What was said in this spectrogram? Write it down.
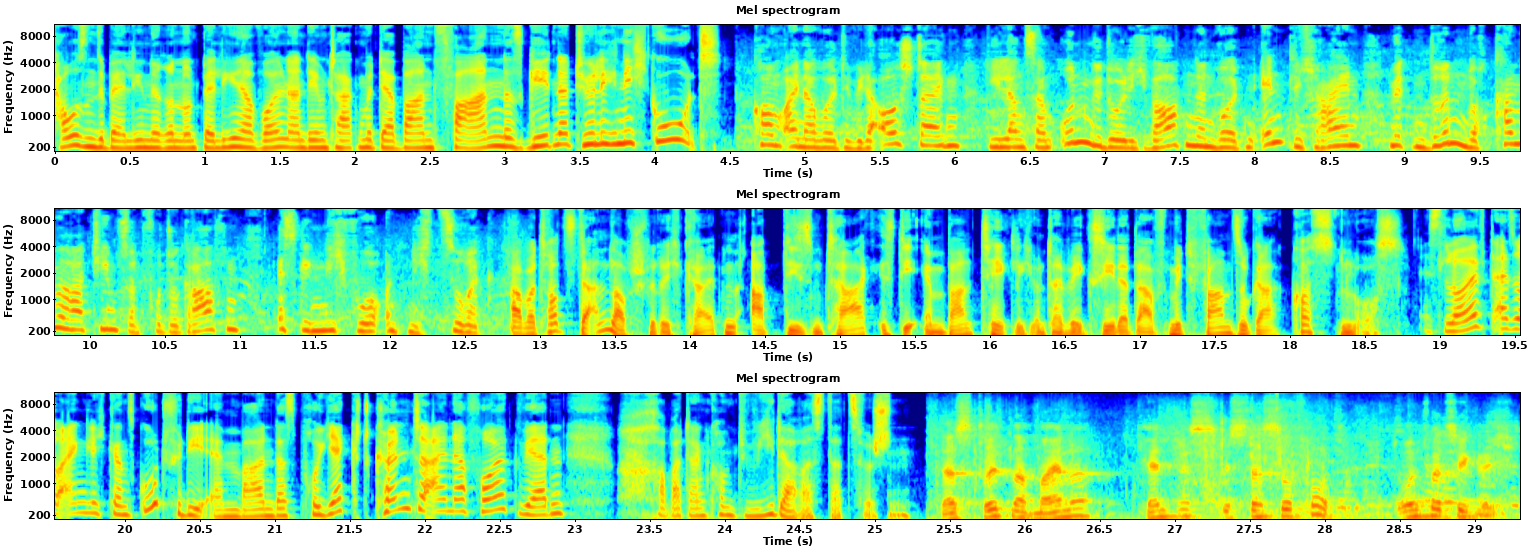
Tausende Berlinerinnen und Berliner wollen an dem Tag mit der Bahn fahren. Das geht natürlich nicht gut. Kaum einer wollte wieder aussteigen. Die langsam ungeduldig Wartenden wollten endlich rein. Mittendrin noch Kamerateams und Fotografen. Es ging nicht vor und nicht zurück. Aber trotz der Anlaufschwierigkeiten, ab diesem Tag ist die M-Bahn täglich unterwegs. Jeder darf mitfahren, sogar kostenlos. Es läuft also eigentlich ganz gut für die M-Bahn. Das Projekt könnte ein Erfolg werden. Ach, aber dann kommt wieder was dazwischen. Das tritt nach meiner Kenntnis ist das sofort. Unverzüglich.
